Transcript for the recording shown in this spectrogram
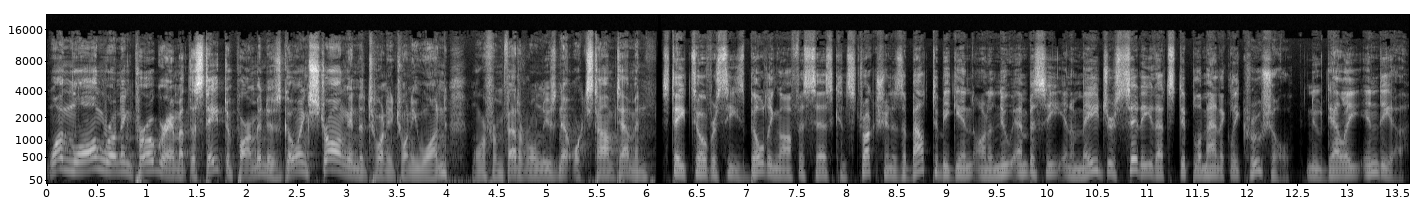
One long running program at the State Department is going strong into 2021. More from Federal News Network's Tom Temin. State's Overseas Building Office says construction is about to begin on a new embassy in a major city that's diplomatically crucial New Delhi, India,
